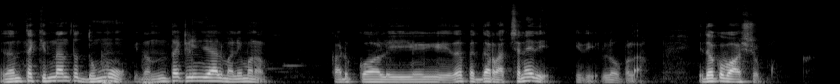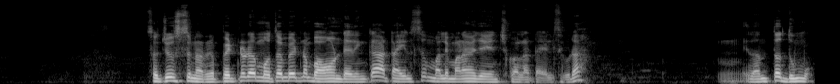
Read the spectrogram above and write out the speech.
ఇదంతా కింద అంతా దుమ్ము. ఇదంతా క్లీన్ చేయాలి మళ్ళీ మనం. కడుక్కోవాలి. ఏదో పెద్ద రచ్చనేది ఇది లోపల. ఇదొక వాష్రూమ్. సో చూస్తున్నారు. పెట్టిన మొత్తం పెట్టిన బాగుండేది. ఇంకా ఆ టైల్స్ మళ్ళీ మనమే చేయించుకోవాలి ఆ టైల్స్ కూడా. ఇదంతా దుమ్ము.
